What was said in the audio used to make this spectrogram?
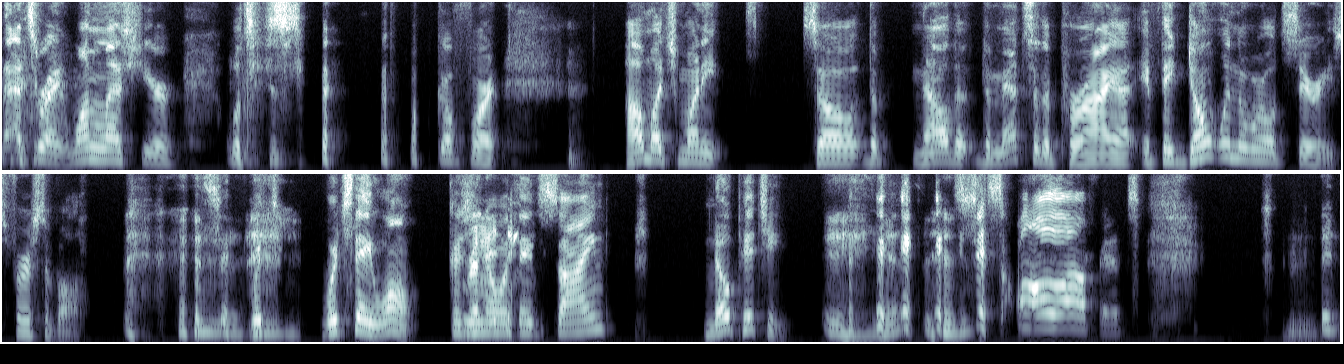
That's right. One less year. We'll just we'll go for it. How much money? So the now the the Mets are the pariah. If they don't win the World Series, first of all, which which they won't, because you know what they've signed? No pitching. Yeah. it's just all offense. They-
